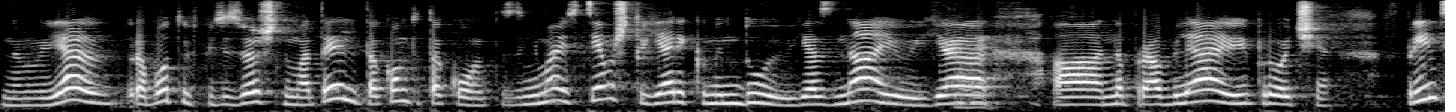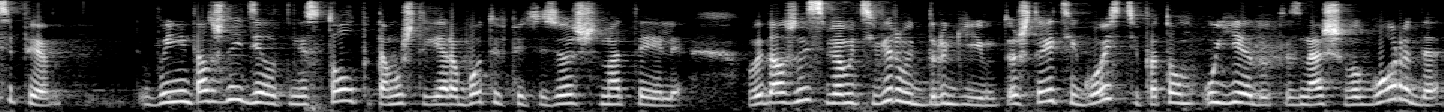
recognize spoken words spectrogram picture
Ну, я работаю в пятизвездочном отеле таком-то, таком-то. Занимаюсь тем, что я рекомендую, я знаю, я mm-hmm. направляю и прочее. В принципе, вы не должны делать мне стол, потому что я работаю в пятизвездочном отеле. вы должны себя мотивировать другим. То, что эти гости потом уедут из нашего города,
